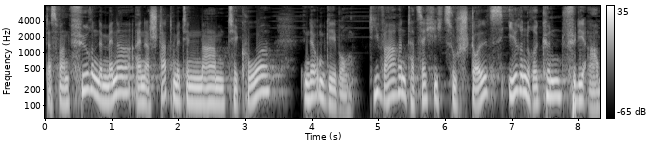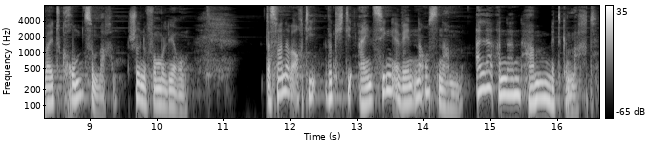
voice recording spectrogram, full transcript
Das waren führende Männer einer Stadt mit dem Namen Tekoa in der Umgebung. Die waren tatsächlich zu stolz, ihren Rücken für die Arbeit krumm zu machen. Schöne Formulierung. Das waren aber auch die, wirklich die einzigen erwähnten Ausnahmen. Alle anderen haben mitgemacht.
